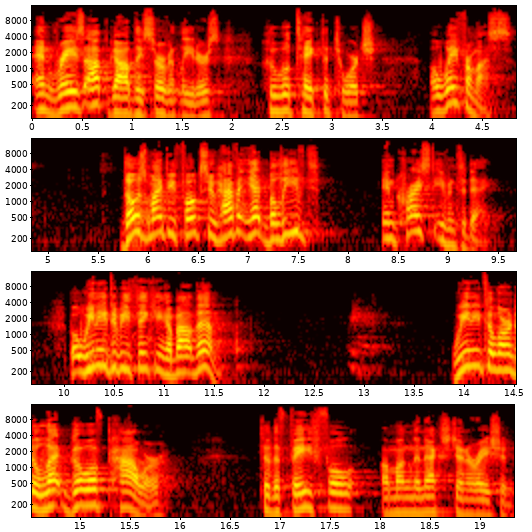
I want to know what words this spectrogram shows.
and raise up godly servant leaders who will take the torch away from us. Those might be folks who haven't yet believed in Christ even today. But we need to be thinking about them. We need to learn to let go of power to the faithful among the next generation,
